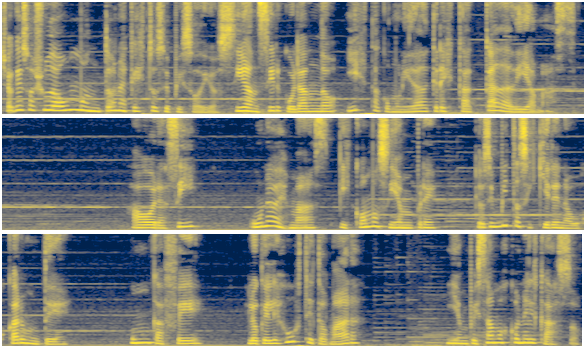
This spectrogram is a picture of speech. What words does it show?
ya que eso ayuda un montón a que estos episodios sigan circulando y esta comunidad crezca cada día más. Ahora sí, una vez más, y como siempre, los invito si quieren a buscar un té, un café, lo que les guste tomar, y empezamos con el caso.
